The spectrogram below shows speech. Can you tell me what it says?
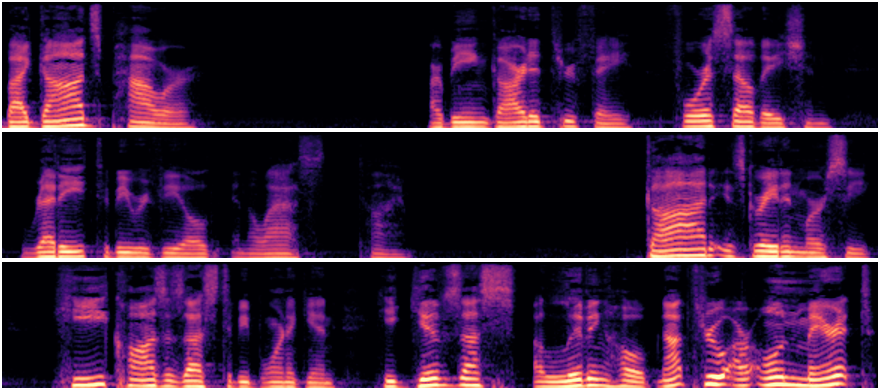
by God's power, are being guarded through faith for a salvation ready to be revealed in the last time. God is great in mercy. He causes us to be born again. He gives us a living hope, not through our own merit,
